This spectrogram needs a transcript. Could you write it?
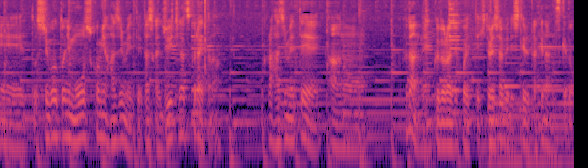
えっ、ー、と仕事に申し込み始めて確か11月くらいかな。から始めてあの普段ねクドラジこうやって一人喋りしてるだけなんですけど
